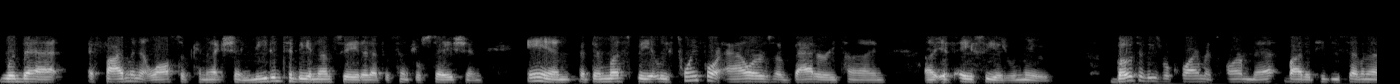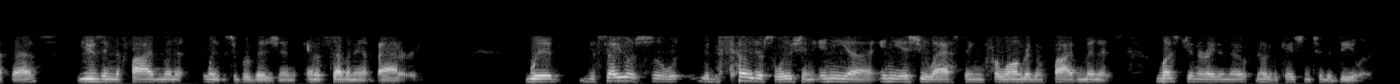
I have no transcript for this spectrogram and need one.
were that a five minute loss of connection needed to be annunciated at the central station and that there must be at least 24 hours of battery time uh, if AC is removed. Both of these requirements are met by the TG7FS using the five minute link supervision and a 7 amp battery. With the cellular, with the cellular solution, any, uh, any issue lasting for longer than five minutes must generate a no- notification to the dealer.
